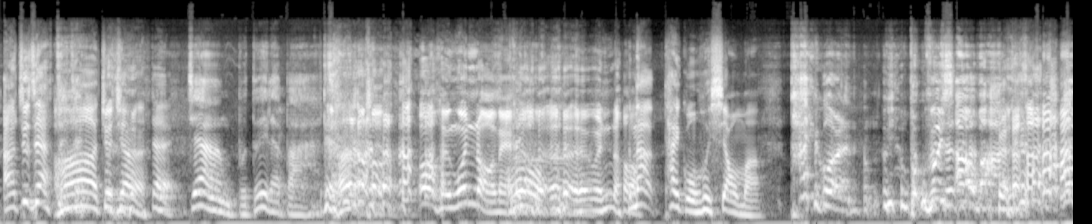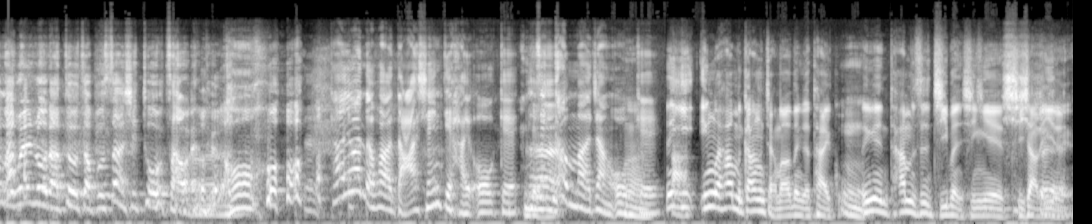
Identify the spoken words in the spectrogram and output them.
啊，就这样啊，就这样。对，这样不对了吧？哦，很温柔呢，很温柔。那泰国会笑吗？泰国人不会笑吧？那么温柔的吐槽不算是吐槽。哦，台湾的话打身体还 OK，你在干嘛这样 OK？那因因为他们刚刚讲到那个泰国，嗯。因为他们是吉本兴业旗下的艺人，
